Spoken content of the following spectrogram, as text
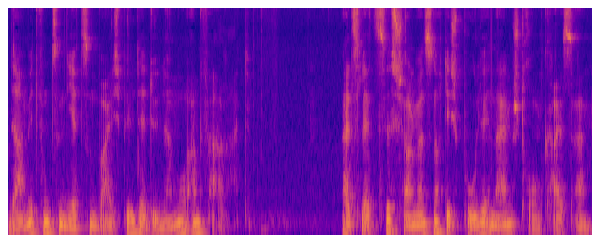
Damit funktioniert zum Beispiel der Dynamo am Fahrrad. Als letztes schauen wir uns noch die Spule in einem Stromkreis an.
